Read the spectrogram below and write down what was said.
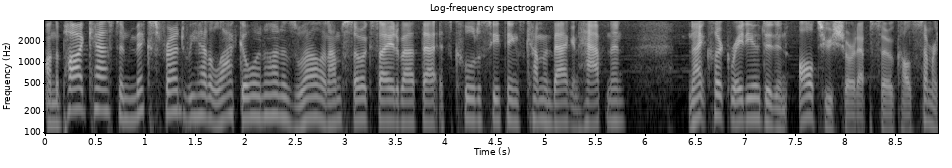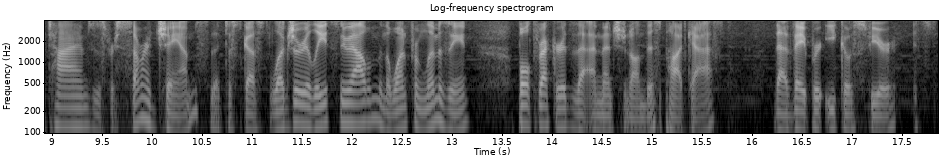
On the podcast and mix front, we had a lot going on as well, and I'm so excited about that. It's cool to see things coming back and happening. Night Clerk Radio did an all too short episode called Summer Times is for Summer Jams that discussed Luxury Elite's new album and the one from Limousine, both records that I mentioned on this podcast. That vapor ecosphere, it's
